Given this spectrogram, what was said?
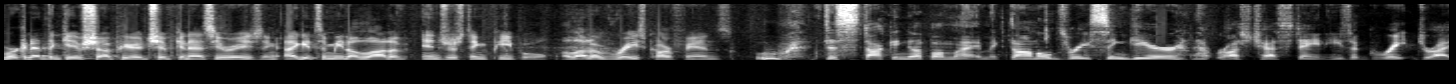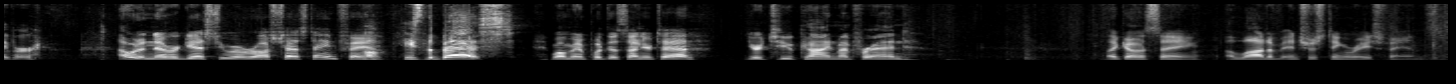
Working at the gift shop here at Chip Ganassi Racing, I get to meet a lot of interesting people, a lot of race car fans. Ooh, just stocking up on my McDonald's racing gear. That Ross Chastain, he's a great driver. I would have never guessed you were a Ross Chastain fan. Oh, he's the best. Want me to put this on your tab? You're too kind, my friend. Like I was saying, a lot of interesting race fans.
